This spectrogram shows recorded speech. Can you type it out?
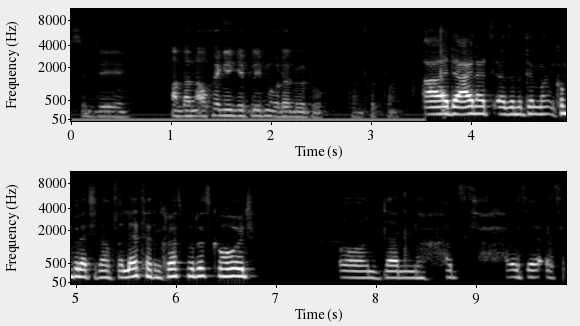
Sind die anderen auch hängen geblieben oder nur du beim Football? Ah, der eine hat, also mit dem Kumpel hat sich dann verletzt, hat den Kreuzbandriss geholt. Und dann hat's, ist er, ist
